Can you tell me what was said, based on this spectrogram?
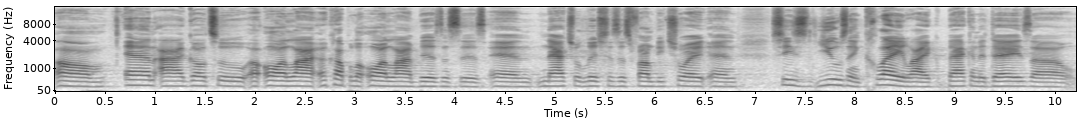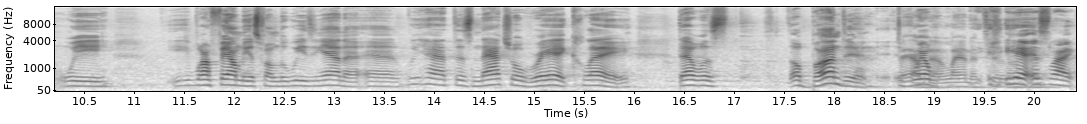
um, and I go to a online, a couple of online businesses, and Naturalicious is from Detroit, and she's using clay. Like back in the days, uh, we, our family is from Louisiana, and we had this natural red clay that was abundant. Where- Atlanta too. yeah, it's like,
